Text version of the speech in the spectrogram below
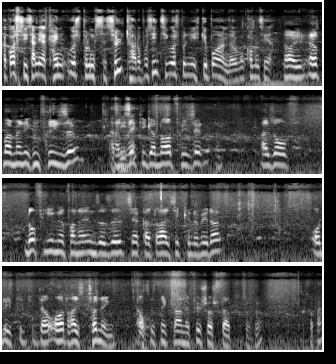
Herr Gosch, Sie sind ja kein Ursprungs-Sylter. Wo sind Sie ursprünglich geboren oder wo kommen Sie her? Ja, erstmal bin ich ein Friese, ein, ein richtiger Nordfriese. Also Luftlinie von der Insel Sylt, ca. 30 Kilometer. Und ich, der Ort heißt Tönning. Das oh. ist eine kleine Fischerstadt. Mhm. Super.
